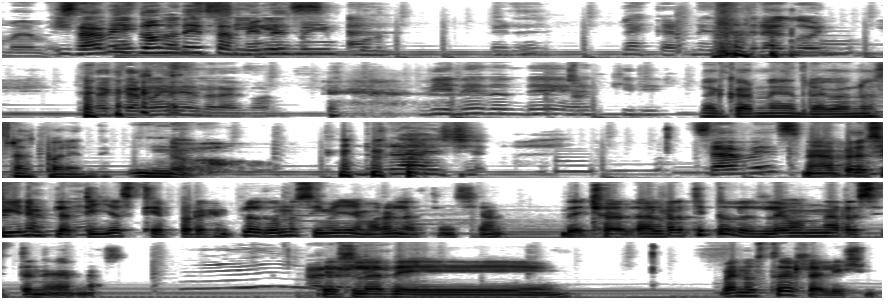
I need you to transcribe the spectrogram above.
mames. ¿Y ¿Sabes dónde también es muy importante? ¿Verdad? La carne de dragón. La carne de dragón. ¿Viene donde adquirir? la carne de dragón no es transparente. No. Rayo. ¿Sabes? Nada, pero sí ¿Dónde vienen también? platillos que, por ejemplo, algunos sí me llamaron la atención. De hecho, al, al ratito les leo una receta nada más. Es la de. Bueno, ustedes la eligen.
